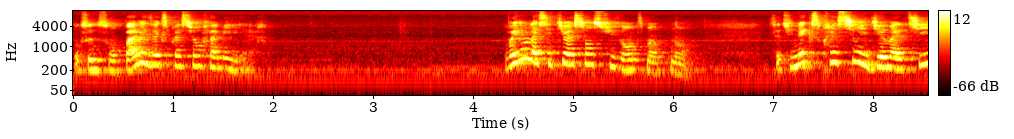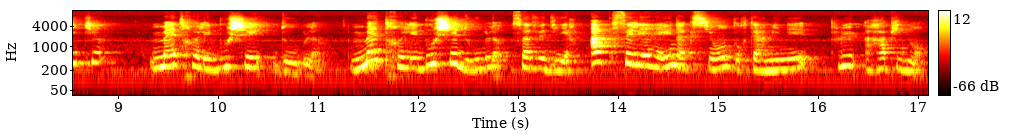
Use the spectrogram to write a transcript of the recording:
Donc ce ne sont pas les expressions familières. Voyons la situation suivante maintenant. C'est une expression idiomatique, mettre les bouchées doubles. Mettre les bouchées doubles, ça veut dire accélérer une action pour terminer plus rapidement.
